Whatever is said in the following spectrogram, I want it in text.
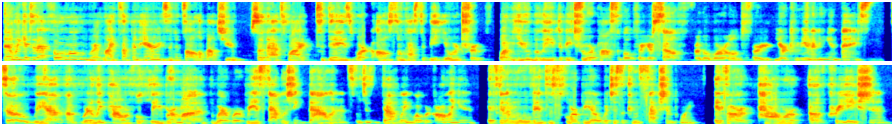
Then we get to that full moon where it lights up in Aries and it's all about you. So that's why today's work also has to be your truth, what you believe to be true or possible for yourself, for the world, for your community and things. So we have a really powerful Libra month where we're reestablishing balance, which is definitely what we're calling in. It's going to move into Scorpio, which is a conception point. It's our power of creation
